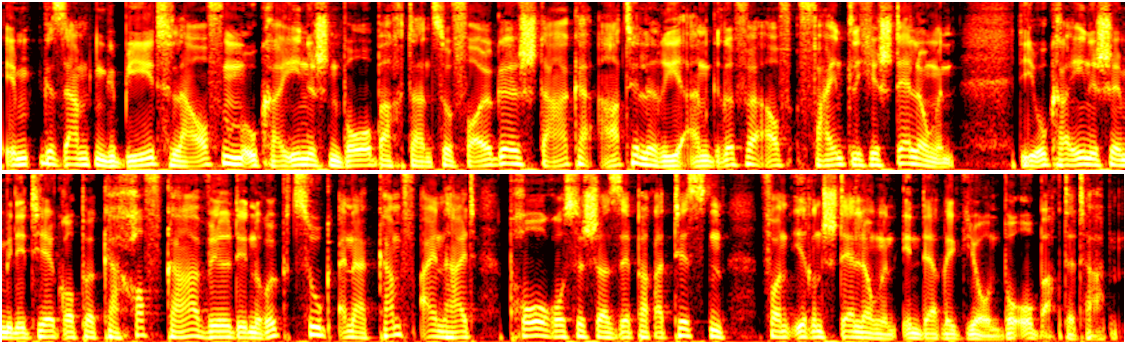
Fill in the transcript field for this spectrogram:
Im gesamten Gebiet laufen ukrainischen Beobachtern zufolge starke Artillerieangriffe auf feindliche Stellungen. Die ukrainische Militärgruppe Kachowka will den Rückzug einer Kampfeinheit pro-russischer russischer Separatisten von ihren Stellungen in der Region beobachtet haben.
